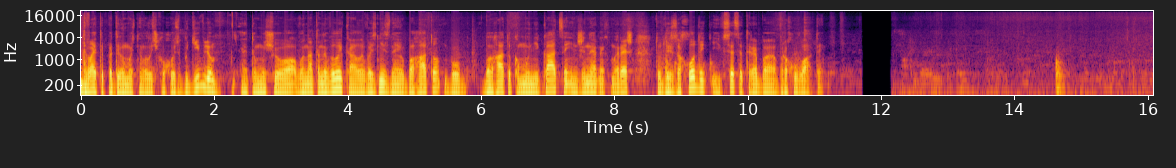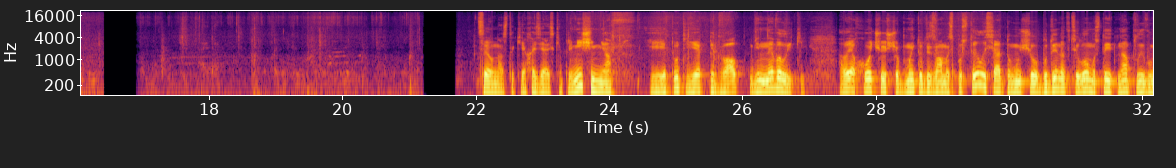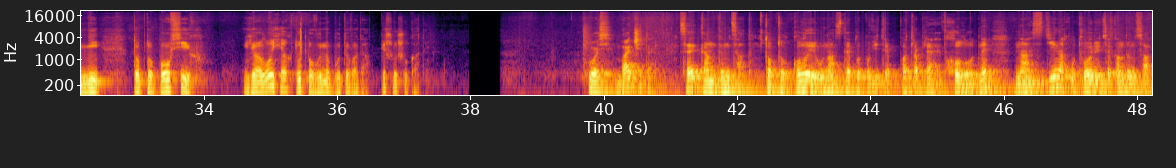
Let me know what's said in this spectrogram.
Давайте подивимось невеличку хозбудівлю, е, тому що вона та невелика, але возні з нею багато, бо багато комунікацій, інженерних мереж туди заходить, і все це треба врахувати. Це у нас таке хазяйське приміщення, і тут є підвал. Він невеликий. Але я хочу, щоб ми туди з вами спустилися, тому що будинок в цілому стоїть на пливуні. Тобто по всіх геологіях тут повинна бути вода. Пішли шукати. Ось, бачите, це конденсат. Тобто, коли у нас тепле повітря потрапляє в холодне, на стінах утворюється конденсат.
